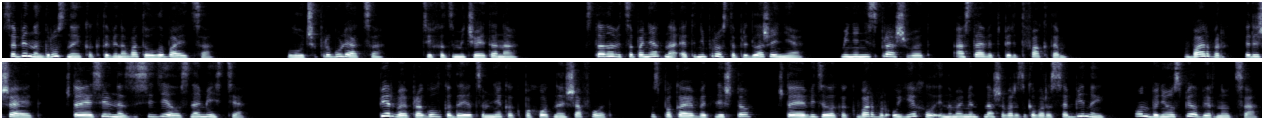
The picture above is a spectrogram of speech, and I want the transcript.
Сабина грустно и как-то виновато улыбается. «Лучше прогуляться», — тихо замечает она. Становится понятно, это не просто предложение. Меня не спрашивают, а ставят перед фактом. Варвар решает, что я сильно засиделась на месте. Первая прогулка дается мне как поход на эшафот. Успокаивает лишь то, что я видела, как варвар уехал, и на момент нашего разговора с Сабиной он бы не успел вернуться.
